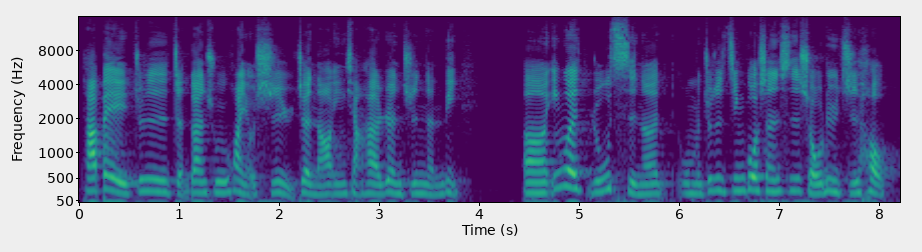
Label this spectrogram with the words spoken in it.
他被就是诊断出患有失语症，然后影响他的认知能力。呃，因为如此呢，我们就是经过深思熟虑之后。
